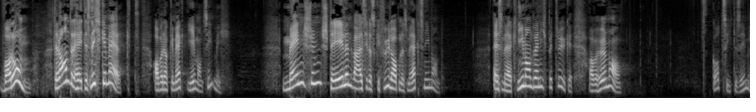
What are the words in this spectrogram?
Warum? Der andere hätte es nicht gemerkt, aber er hat gemerkt, jemand sieht mich. Menschen stehlen, weil sie das Gefühl haben, es merkt niemand. Es merkt niemand, wenn ich betrüge. Aber hör mal, Gott sieht es immer.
